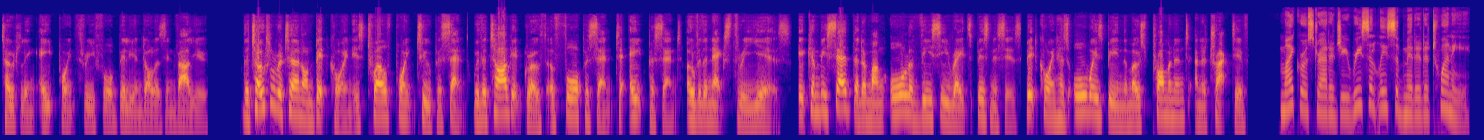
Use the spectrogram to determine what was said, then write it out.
totaling $8.34 billion in value. The total return on Bitcoin is 12.2%, with a target growth of 4% to 8% over the next three years. It can be said that among all of VC Rate's businesses, Bitcoin has always been the most prominent and attractive. MicroStrategy recently submitted a 20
